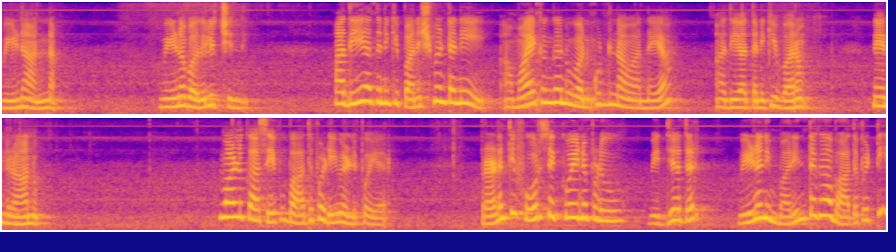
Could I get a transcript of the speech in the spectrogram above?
వీణ అన్న. వీణ బదులిచ్చింది. అది అతనికి పనిష్మెంట్ అని అమాయకంగా నువ్వు అనుకుంటున్నావా అన్నయ్య? అది అతనికి వరం. నేను రాను. వాళ్ళు కాసేపు బాధపడి వెళ్ళిపోయారు. ప్రణతి ఫోర్స్ ఎక్కువైనప్పుడు విద్యాధర్ వీణని మరింతగా బాధపెట్టి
